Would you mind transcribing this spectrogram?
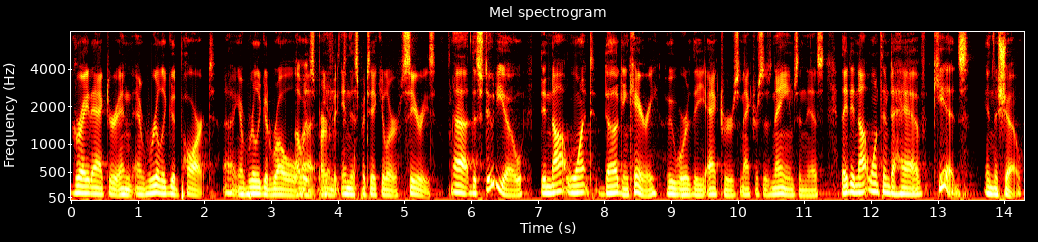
great actor, and a really good part, uh, a really good role. Oh, it was uh, in- perfect. in, this particular series. Uh, the studio did not want Doug and Carrie, who were the actors and actresses' names in this. They did not want them to have kids in the show.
